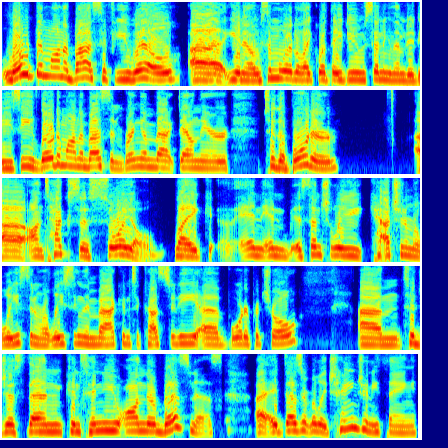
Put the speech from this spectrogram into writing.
load them on a bus, if you will, uh, you know, similar to like what they do sending them to DC, load them on a bus and bring them back down there to the border uh, on Texas soil, like, and, and essentially catch and release and releasing them back into custody of Border Patrol. Um, to just then continue on their business. Uh, it doesn't really change anything.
